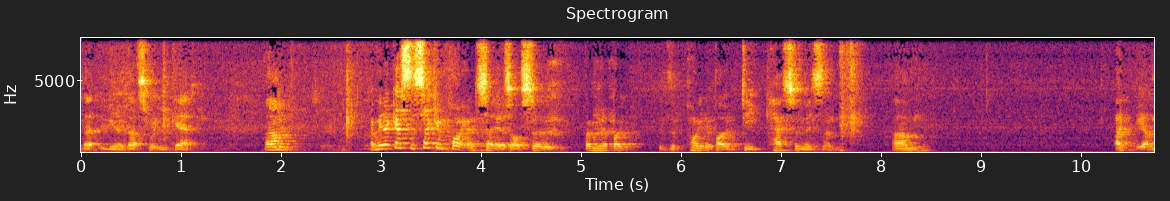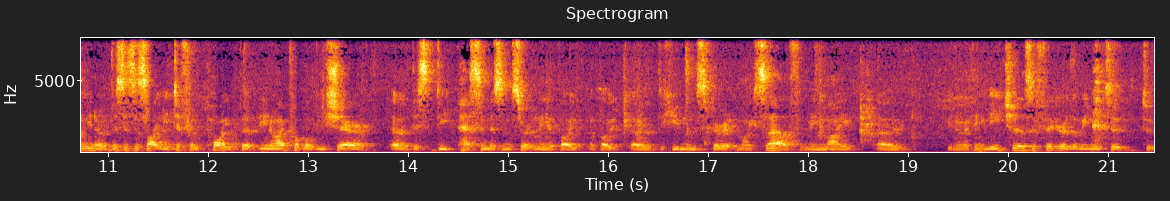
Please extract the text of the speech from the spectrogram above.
that, you know, that's what you get. Um, I mean, I guess the second point I'd say is also, I mean, about the point about deep pessimism. Um, I, you know, this is a slightly different point, but you know, I probably share uh, this deep pessimism, certainly about about uh, the human spirit myself. I mean, my, uh, you know, I think Nietzsche is a figure that we need to, to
